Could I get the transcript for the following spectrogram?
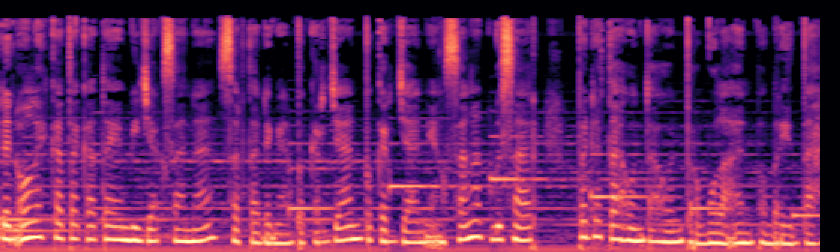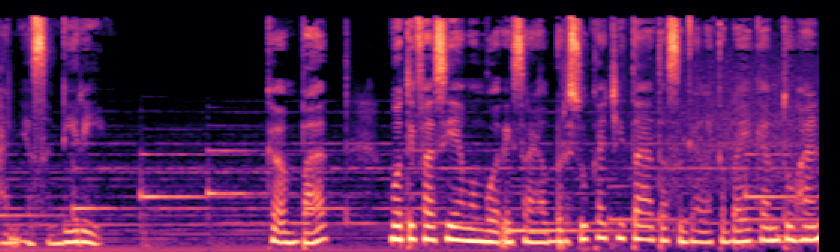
dan oleh kata-kata yang bijaksana serta dengan pekerjaan-pekerjaan yang sangat besar pada tahun-tahun permulaan pemerintahannya sendiri. Keempat, motivasi yang membuat Israel bersuka cita atas segala kebaikan Tuhan,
